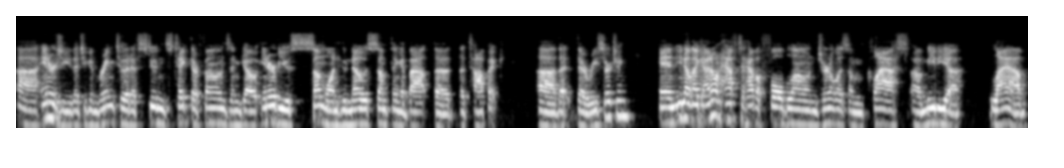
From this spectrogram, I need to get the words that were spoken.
uh, energy that you can bring to it if students take their phones and go interview someone who knows something about the the topic uh, that they're researching. And you know, like I don't have to have a full-blown journalism class, uh, media lab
